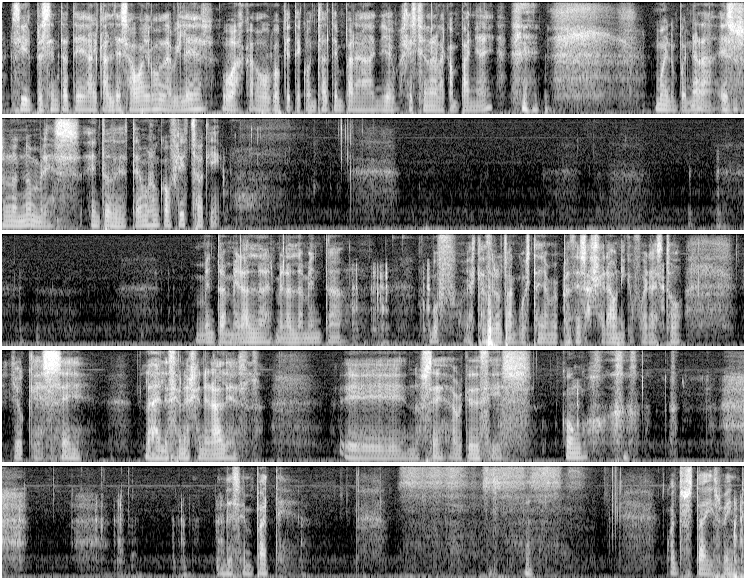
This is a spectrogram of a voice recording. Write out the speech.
Sí, preséntate alcaldesa o algo de Avilés o, o que te contraten para gestionar la campaña, ¿eh? bueno, pues nada, esos son los nombres. Entonces, tenemos un conflicto aquí. Menta esmeralda, esmeralda menta. Uf, es que hacer otra encuesta ya me parece exagerado ni que fuera esto yo qué sé, las elecciones generales, eh, no sé, a ver qué decís, Congo. Desempate. ¿Cuántos estáis? 20.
